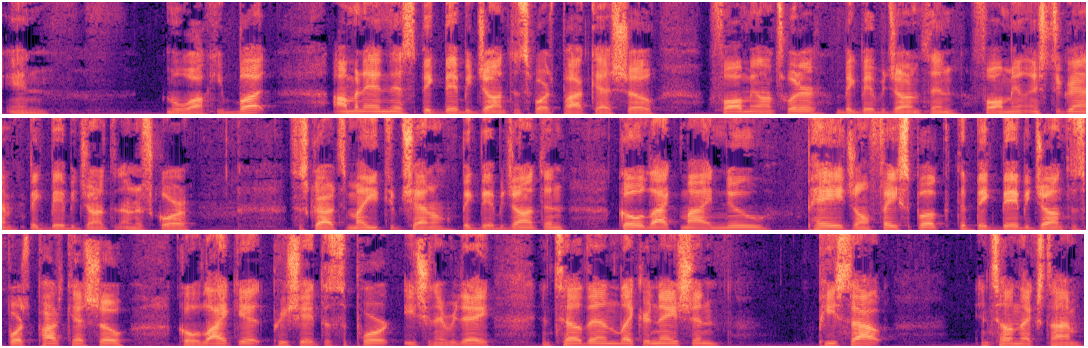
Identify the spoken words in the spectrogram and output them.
in Milwaukee. But I'm gonna end this Big Baby Jonathan Sports Podcast show. Follow me on Twitter, Big Baby Jonathan. Follow me on Instagram, Big Baby Jonathan underscore. Subscribe to my YouTube channel, Big Baby Jonathan. Go like my new page on Facebook, the Big Baby Jonathan Sports Podcast Show. Go like it. Appreciate the support each and every day. Until then, Laker Nation, peace out. Until next time.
